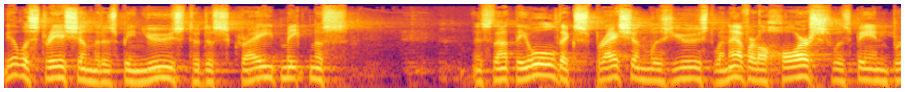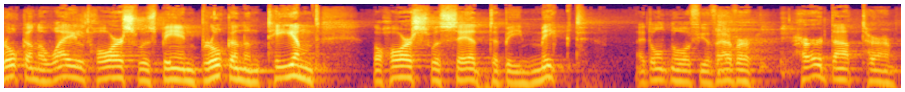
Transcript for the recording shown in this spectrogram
The illustration that has been used to describe meekness is that the old expression was used whenever a horse was being broken, a wild horse was being broken and tamed. The horse was said to be meeked. I don't know if you've ever heard that term,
